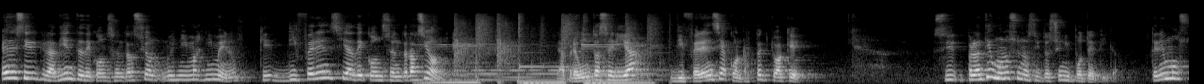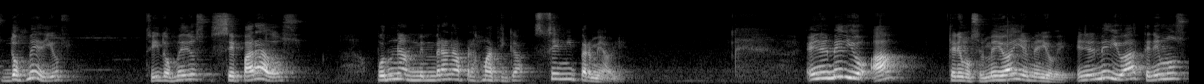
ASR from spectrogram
Es decir, gradiente de concentración no es ni más ni menos que diferencia de concentración. La pregunta sería, ¿diferencia con respecto a qué? Si planteémonos una situación hipotética. Tenemos dos medios, ¿sí? dos medios separados por una membrana plasmática semipermeable. En el medio A tenemos el medio A y el medio B. En el medio A tenemos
